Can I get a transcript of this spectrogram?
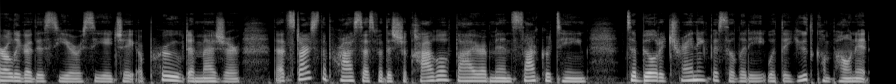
Earlier this year, CHA approved a measure that starts the process for the Chicago Fire men's soccer team to build a training facility with a youth component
